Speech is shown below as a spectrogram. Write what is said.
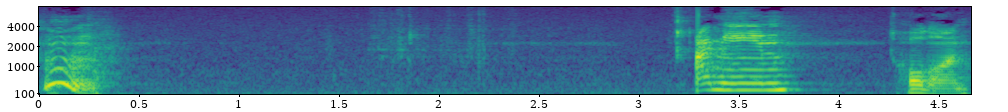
Hmm. I mean, hold on.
